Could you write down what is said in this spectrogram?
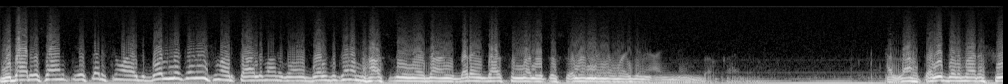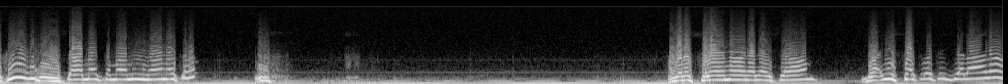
مدرسان پیسر شما بول مکنن شما طالبان کو بول بکنن محاسبه میدان برای دست ملت و سلام نہیں ہوئے گن آئی نہیں باقا اللہ تعالی دربار شوخی بھی حساب میں تمامی نام نعمتوں حضرت سلیمان علیہ السلام با یہ سطوت جلالہ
